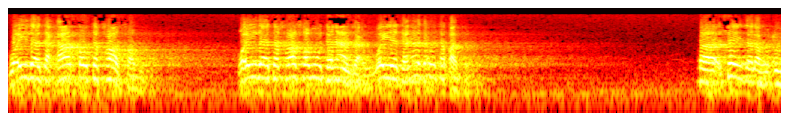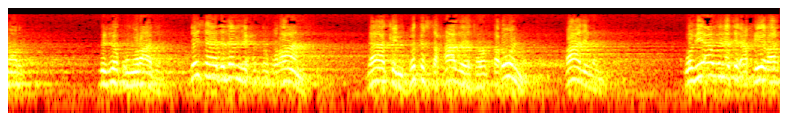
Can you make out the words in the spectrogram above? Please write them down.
وإذا تحاقوا تخاصموا. وإذا تخاصموا تنازعوا. وإذا تنازعوا تقاتلوا. فشهد له عمر بالفقه مراده ليس هذا ذم لحفظ القرآن. لكن فقه الصحابة يتوقعون غالبا. وفي آونة الأخيرة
